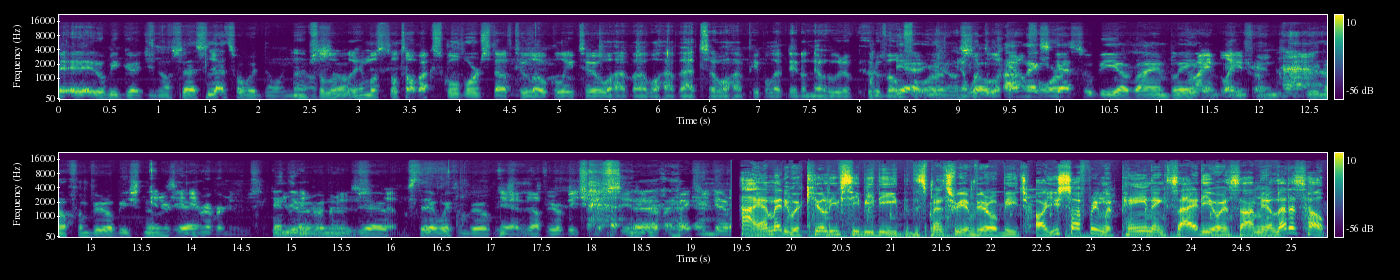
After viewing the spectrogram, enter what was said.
It, it'll be good, you know. So that's that's what we're doing. You know, so- Absolutely, and we'll still talk about school board stuff too locally too. We'll have uh, we'll have that, so we'll have people that they don't know who to who to vote yeah, for, you know, what to so look our next for. guest will be uh, Ryan Blade. Ryan and- Blade and, from- and, you know from Vero Beach News. Indian, yeah. Indian River News. Indian River News. Yeah. stay away from Vero Beach. yeah, News. not Vero Beach. News. Indian Yeah, River. Make sure you Indian get Hi, I'm Eddie with Cure Leaf CBD, the dispensary in Vero Beach. Are you suffering with pain, anxiety, or insomnia? Let us help.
